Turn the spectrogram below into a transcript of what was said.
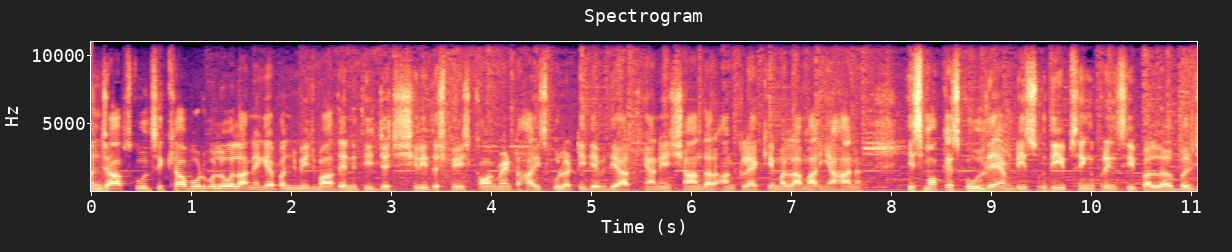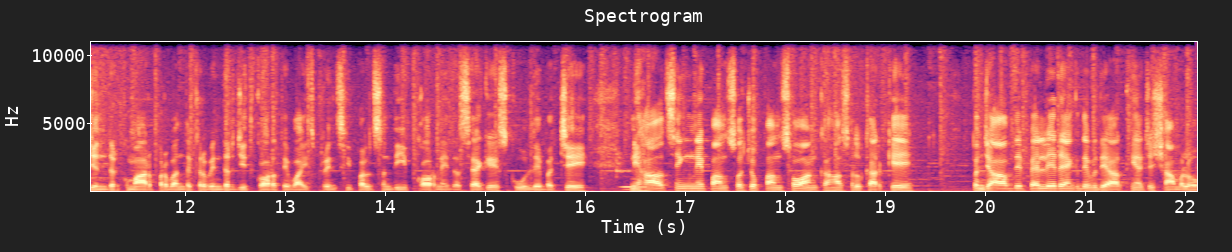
ਪੰਜਾਬ ਸਕੂਲ ਸਿੱਖਿਆ ਬੋਰਡ ਵੱਲੋਂ ਐਲਾਨੇ ਗਏ ਪੰਜਵੀਂ ਜਮਾਤ ਦੇ ਨਤੀਜੇ 'ਚ Shri Dashmesh convent high school Atti ਦੇ ਵਿਦਿਆਰਥੀਆਂ ਨੇ ਸ਼ਾਨਦਾਰ ਅੰਕ ਲੈ ਕੇ ਮੱਲਾ ਮਾਰੀਆਂ ਹਨ। ਇਸ ਮੌਕੇ ਸਕੂਲ ਦੇ ਡੀ ਸੁਖਦੀਪ ਸਿੰਘ, ਪ੍ਰਿੰਸੀਪਲ ਬਲਜਿੰਦਰ ਕੁਮਾਰ, ਪ੍ਰਬੰਧਕ ਰਵਿੰਦਰਜੀਤ ਕੌਰ ਅਤੇ ਵਾਈਸ ਪ੍ਰਿੰਸੀਪਲ ਸੰਦੀਪ ਕੌਰ ਨੇ ਦੱਸਿਆ ਕਿ ਸਕੂਲ ਦੇ ਬੱਚੇ ਨਿਹਾਲ ਸਿੰਘ ਨੇ 500 ਚੋਂ 500 ਅੰਕ ਹਾਸਲ ਕਰਕੇ ਪੰਜਾਬ ਦੇ ਪਹਿਲੇ ਰੈਂਕ ਦੇ ਵਿਦਿਆਰਥੀਆਂ 'ਚ ਸ਼ਾਮਲ ਹੋ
